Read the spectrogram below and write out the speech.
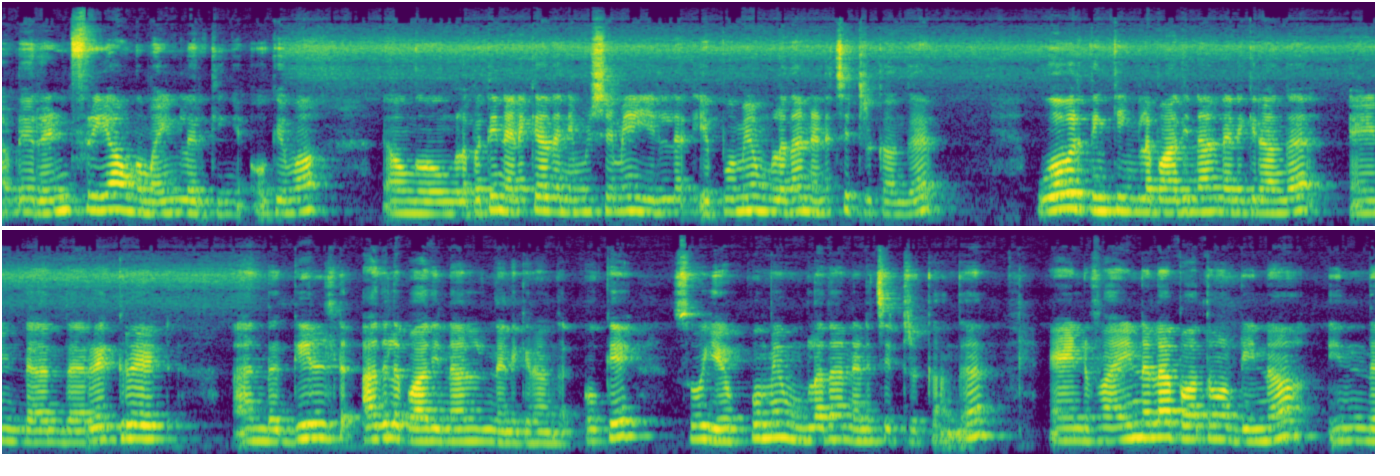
அப்படியே ரெண்ட் ஃப்ரீயாக அவங்க மைண்டில் இருக்கீங்க ஓகேவா அவங்க உங்களை பற்றி நினைக்காத நிமிஷமே இல்லை. எப்போவுமே உங்களை தான் நினச்சிட்ருக்காங்க ஓவர் திங்கிங்கில் பாதி நாள் நினைக்கிறாங்க. அண்ட் அந்த ரெக்ரெட் அந்த கில்ட் அதில் பாதி நாள் நினைக்கிறாங்க. ஓகே ஸோ எப்போவுமே உங்களை தான் நினச்சிட்ருக்காங்க அண்ட் ஃபைனலாக பார்த்தோம் அப்படின்னா இந்த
